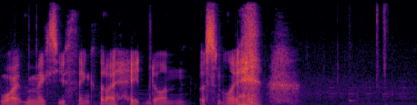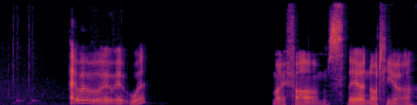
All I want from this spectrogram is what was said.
What makes you think that I hate Don personally? hey, wait, wait, wait, wait, what? My farms, they are not here.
